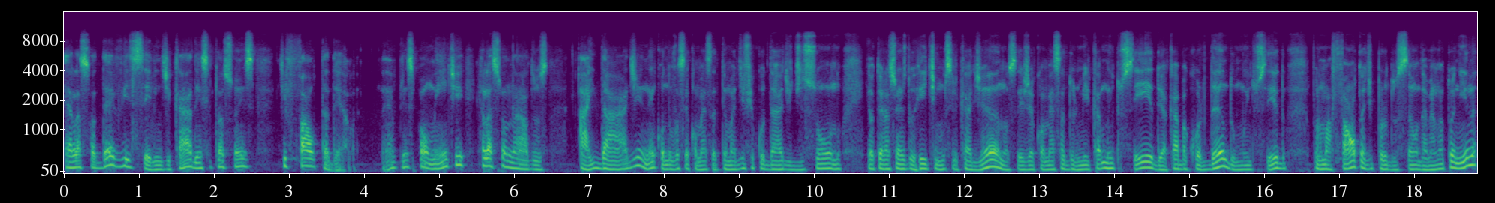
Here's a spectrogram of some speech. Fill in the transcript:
ela só deve ser indicada em situações de falta dela, né? principalmente relacionados a idade, né, quando você começa a ter uma dificuldade de sono e alterações do ritmo circadiano, ou seja, começa a dormir muito cedo e acaba acordando muito cedo por uma falta de produção da melatonina,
